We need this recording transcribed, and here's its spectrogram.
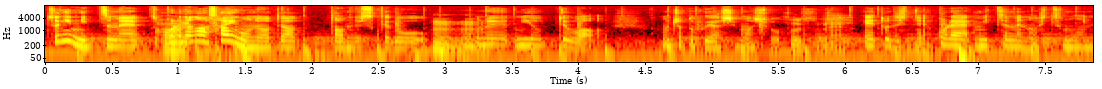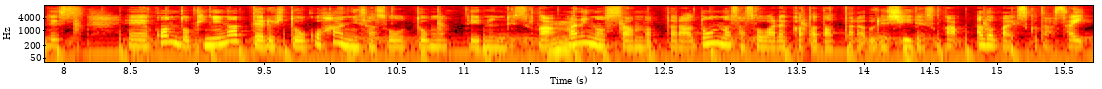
次3つ目。これが最後の予定だったんですけど、うんうん。これによってはもうちょっと増やしましょう。そうですね。えっ、とですね、これ3つ目の質問です。えー今度気になっている人をご飯に誘おうと思っているんですが、うん。マリノスさんだったらどんな誘われ方だったら嬉しいですか？アドバイスください。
